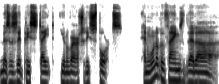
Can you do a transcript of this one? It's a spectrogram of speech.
Mississippi State University sports. And one of the things that uh,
